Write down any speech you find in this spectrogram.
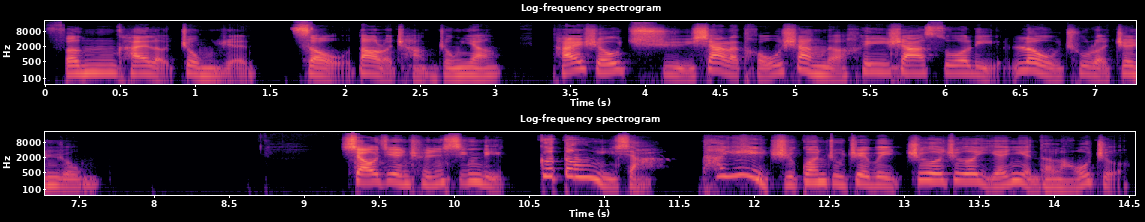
分开了众人，走到了场中央，抬手取下了头上的黑纱蓑笠，露出了真容。萧剑纯心里咯噔一下。他一直关注这位遮遮掩掩的老者，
